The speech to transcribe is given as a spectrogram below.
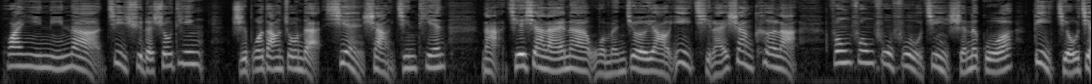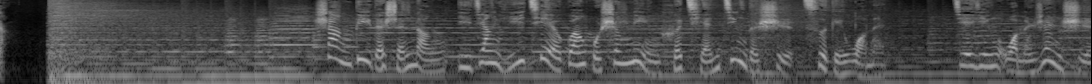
欢迎您呢继续的收听直播当中的线上。今天，那接下来呢，我们就要一起来上课啦。丰丰富富进神的国第九讲。上帝的神能已将一切关乎生命和前进的事赐给我们，皆因我们认识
